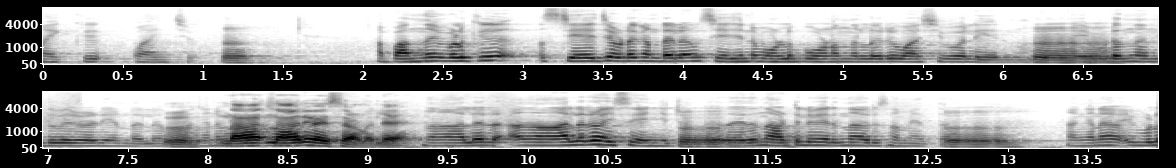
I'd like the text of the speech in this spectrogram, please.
മൈക്ക് വാങ്ങിച്ചു. അപ്പൊ അന്ന് ഇവൾക്ക് സ്റ്റേജ് എവിടെ കണ്ടാലും സ്റ്റേജിന്റെ മുകളിൽ പോകണം എന്നുള്ള ഒരു വാശി പോലെയായിരുന്നു. ഇവിടെ നിന്ന് എന്ത് പരിപാടി ഉണ്ടല്ലോ അങ്ങനെ നാല് വയസ്സാണ് അല്ലേ നാലര നാലര വയസ്സ് കഴിഞ്ഞിട്ടുണ്ട്. അതായത് നാട്ടിൽ വരുന്ന ഒരു സമയത്ത്. അങ്ങനെ ഇവൾ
